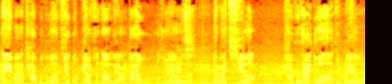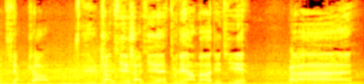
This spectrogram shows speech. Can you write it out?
内吧，差不多。结果飙升到两百五左右了，两百七了，超出太多了就没有抢上，伤心伤心。就这样吧，这期，拜拜。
